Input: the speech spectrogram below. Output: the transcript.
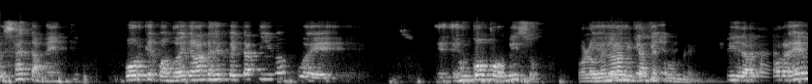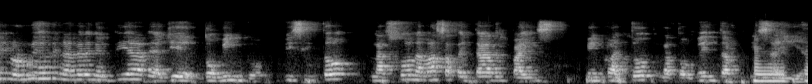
Exactamente porque cuando hay grandes expectativas, pues es un compromiso. Por lo menos la mitad se cumplen. Mira, por ejemplo, Luis Abinader en el día de ayer, domingo, visitó la zona más afectada del país en cuanto la tormenta Isaías,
